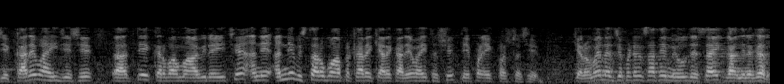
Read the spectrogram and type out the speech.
જે કાર્યવાહી જે છે તે કરવામાં આવી રહી છે અને અન્ય વિસ્તારોમાં આ પ્રકારે ક્યારે કાર્યવાહી થશે તે પણ એક પ્રશ્ન છે. કેમેરામેન અજય પટેલ સાથે મેહુલ દેસાઈ, ગાંધીનગર.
